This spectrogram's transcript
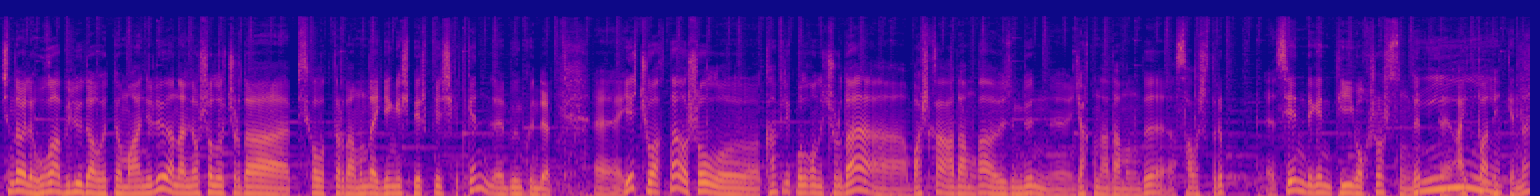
Чындап эле уга билүү дагы өтө маанилүү. Анан эле ошол учурда психологдор да мындай кеңеш берип келишет экен э, бүгүнкү күндө. Э, эч убакта ошол э, конфликт болгон учурда башка адамга өзүңдүн жакын адамыңды салыштырып сен деген тиги окшошсуң деп э, айтпа дейт экен да.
